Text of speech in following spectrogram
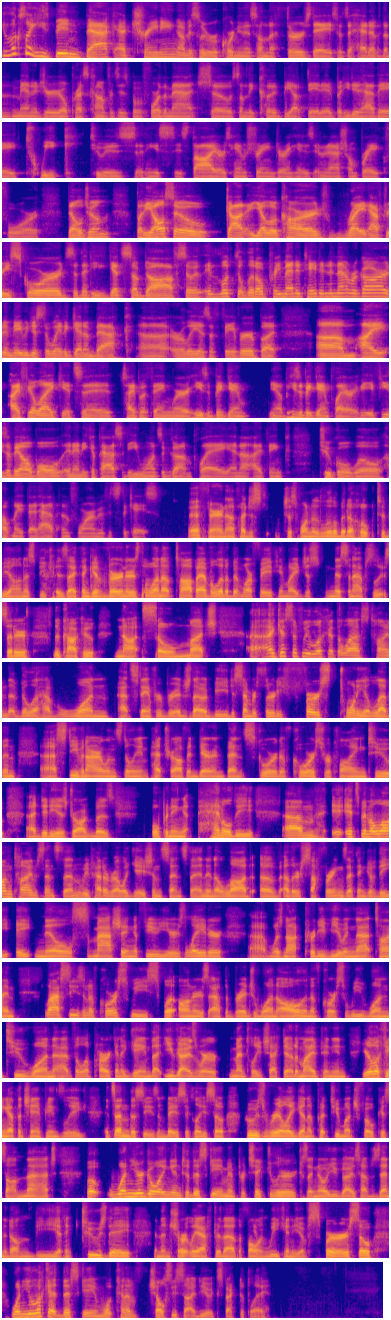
He looks like he's been back at training. Obviously, we're recording this on the Thursday, so it's ahead of the managerial press conferences before the match. So something could be updated, but he did have a tweak to his, I think his, his thigh or his hamstring during his international break for Belgium. But he also got a yellow card right after he scored so that he gets subbed off. So it, it, looked a little premeditated in that regard and maybe just a way to get him back uh, early as a favor. But um, I I feel like it's a type of thing where he's a big game. You know, he's a big game player. If, if he's available in any capacity, he wants to go out and play. And I, I think Tuchel will help make that happen for him if it's the case. Yeah, fair enough. I just just wanted a little bit of hope to be honest, because I think if Werner's the one up top, I have a little bit more faith he might just miss an absolute sitter. Lukaku, not so much. I guess if we look at the last time that Villa have won at Stamford Bridge, that would be December 31st, 2011. Uh, Stephen Ireland, Stiliyan Petrov, and Darren Bent scored, of course, replying to uh, Didier Drogba's opening penalty. Um, it, has been a long time since then. We've had a relegation since then and a lot of other sufferings. I think of the 8 0 smashing a few years later, uh, was not pretty viewing that time. Last season, of course, we split honors at the bridge, one all. And of course, we won 2 1 at Villa Park in a game that you guys were mentally checked out, in my opinion. You're looking at the Champions League, it's end of the season, basically. So who's really going to put too much focus on that? But when you're going into this game in particular, because I know you guys have Zenit on the, I think, Tuesday, and then shortly after that, the following weekend, you have Spurs. So when you look at this game, what kind of Chelsea side do you expect to play?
